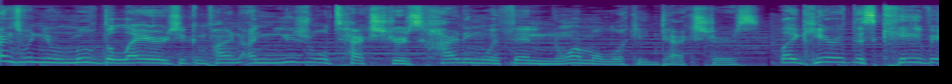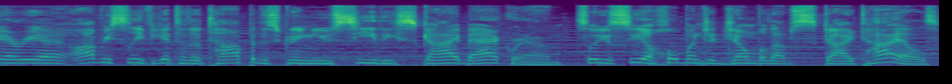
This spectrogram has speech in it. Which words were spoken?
Sometimes when you remove the layers, you can find unusual textures hiding within normal looking textures. Like here at this cave area, obviously if you get to the top of the screen, you see the sky background. So you'll see a whole bunch of jumbled up sky tiles,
